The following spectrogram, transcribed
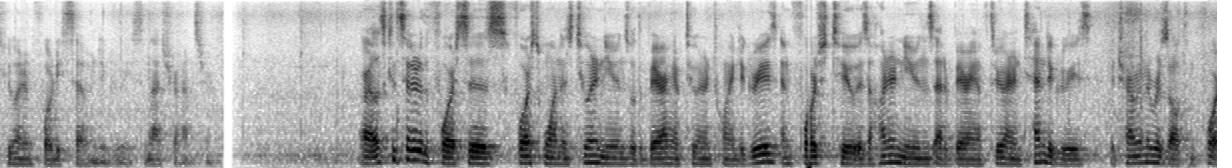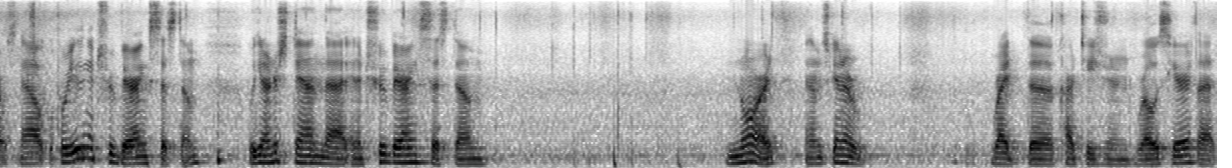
247 degrees, and that's your answer. Alright, let's consider the forces. Force 1 is 200 newtons with a bearing of 220 degrees, and force 2 is 100 newtons at a bearing of 310 degrees. Determine the resultant force. Now, if we're using a true bearing system, we can understand that in a true bearing system, north, and I'm just going to write the Cartesian rose here that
